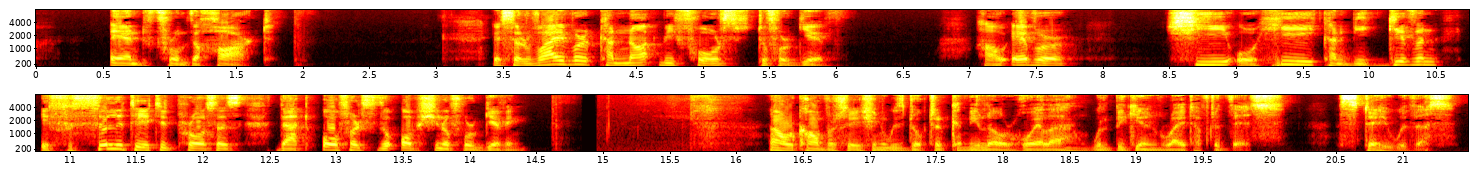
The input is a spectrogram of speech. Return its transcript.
and from the heart. A survivor cannot be forced to forgive. However, she or he can be given a facilitated process that offers the option of forgiving. Our conversation with Dr. Camilla Orjuela will begin right after this. Stay with us.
